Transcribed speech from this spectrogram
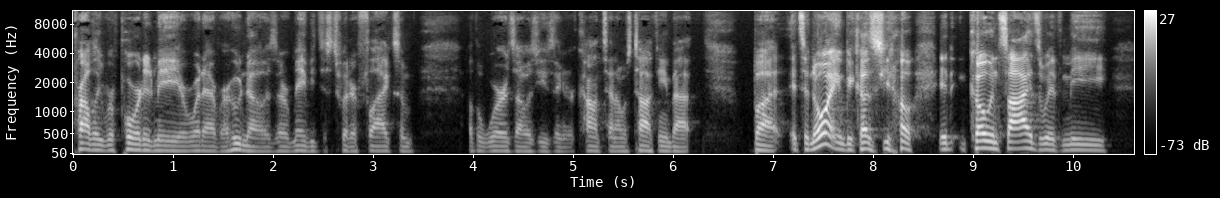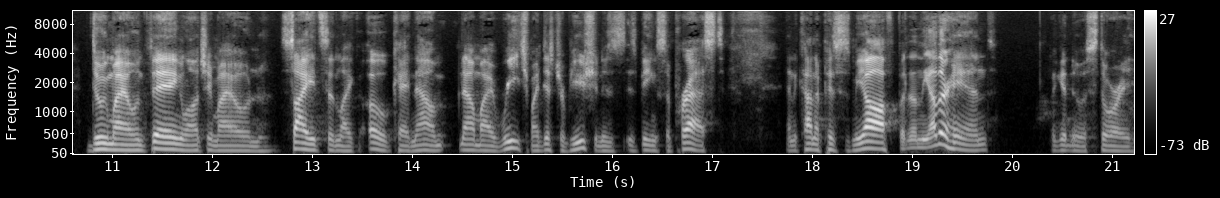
probably reported me or whatever. Who knows? Or maybe just Twitter flagged some of the words I was using or content I was talking about. But it's annoying because you know it coincides with me doing my own thing, launching my own sites, and like, okay, now now my reach, my distribution is is being suppressed, and it kind of pisses me off. But on the other hand, I get into a story,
